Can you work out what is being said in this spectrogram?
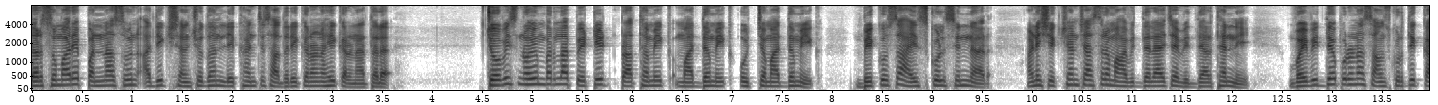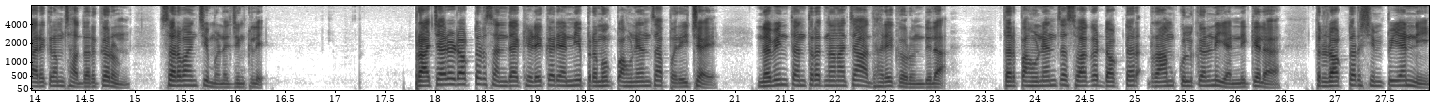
तर सुमारे पन्नासहून अधिक संशोधन लेखांचे सादरीकरणही करण्यात आलं. चोवीस नोव्हेंबरला पेटीट प्राथमिक माध्यमिक उच्च माध्यमिक भिकुसा हायस्कूल सिन्नर आणि शिक्षणशास्त्र महाविद्यालयाच्या विद्यार्थ्यांनी वैविध्यपूर्ण सांस्कृतिक कार्यक्रम सादर करून सर्वांची मनं जिंकली. प्राचार्य डॉक्टर संध्या खेडेकर यांनी प्रमुख पाहुण्यांचा परिचय नवीन तंत्रज्ञानाच्या आधारे करून दिला. तर पाहुण्यांचं स्वागत डॉक्टर राम कुलकर्णी यांनी केलं. तर डॉक्टर शिंपी यांनी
